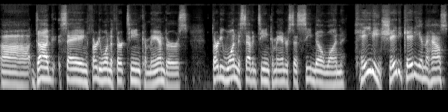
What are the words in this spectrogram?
Uh, Doug saying 31 to 13 commanders, 31 to 17 commanders says see no one. Katie, Shady Katie in the house.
